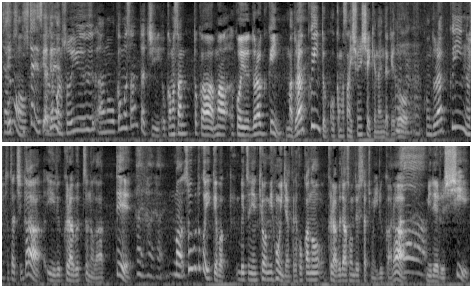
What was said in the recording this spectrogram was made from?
じゃあ行きたいですけど、ね、いやでもそういうあの岡間さんたち岡間さんとか、まあ、こういうドラッグクイーン、まあ、ドラッグクイーンと岡間さん一緒にしちゃいけないんだけど、はい。このドラッグクイーンの人たちがいるクラブっつうのがあって、はいはいはい。まあ、そういうところ行けば別に興味本位じゃなくて他のクラブで遊んでる人たちもいるから見れるし。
